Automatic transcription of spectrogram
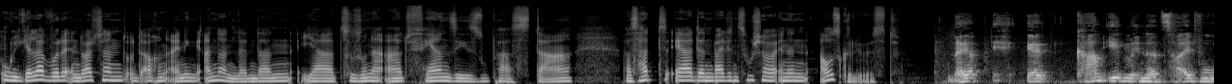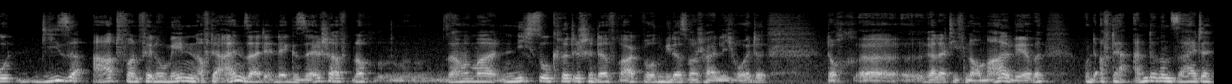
Uri Geller wurde in Deutschland und auch in einigen anderen Ländern ja zu so einer Art Fernsehsuperstar. Was hat er denn bei den ZuschauerInnen ausgelöst? Naja, er kam eben in einer Zeit, wo diese Art von Phänomenen auf der einen Seite in der Gesellschaft noch, sagen wir mal, nicht so kritisch hinterfragt wurden, wie das wahrscheinlich heute doch äh, relativ normal wäre. Und auf der anderen Seite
